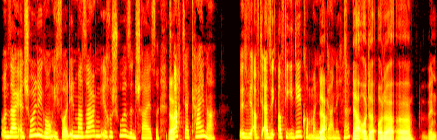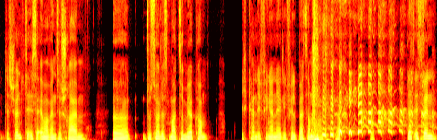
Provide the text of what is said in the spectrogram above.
und sagen, Entschuldigung, ich wollte Ihnen mal sagen, Ihre Schuhe sind scheiße. Das Ja. macht ja keiner. Also auf die, also auf die Idee kommt man ja, Ja. gar nicht, ne? Ja, oder, oder äh, wenn das Schönste ist ja immer, wenn sie schreiben, äh, du solltest mal zu mir kommen, ich kann die Fingernägel viel besser machen. ja. Das ist, wenn,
